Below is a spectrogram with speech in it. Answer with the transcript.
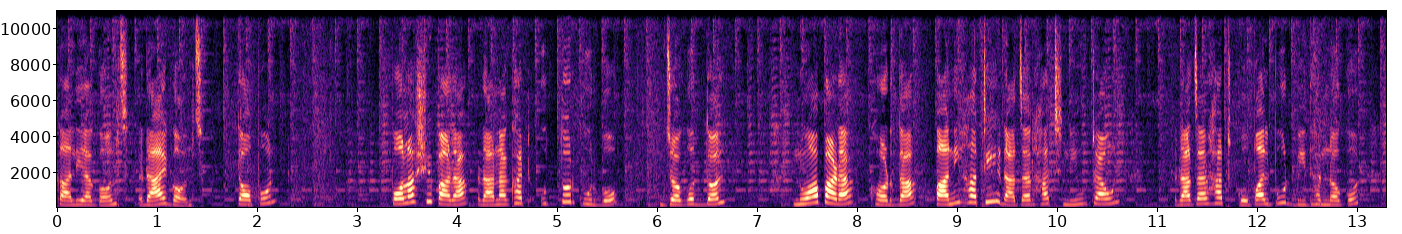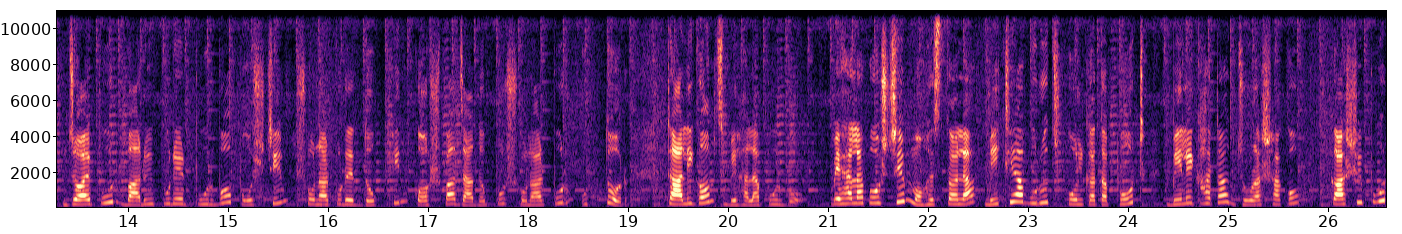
কালিয়াগঞ্জ, রায়গঞ্জ, তপন পলাশিপাড়া, রানাঘাট, উত্তর পূর্ব, জগদ্দল, নোয়াপাড়া খড়দা পানিহাটি, রাজারহাট, নিউ টাউন, রাজারহাট, গোপালপুর, বিধাননগর, জয়পুর, বারুইপুরের পূর্ব, পশ্চিম, সোনারপুরের দক্ষিণ, কসবা, যাদবপুর, সোনারপুর, উত্তর, টালিগঞ্জ, বেহালা পূর্ব। বেহালা পশ্চিম, মহেশতলা মেটিয়া বুরুজ, কলকাতা পোর্ট, বেলেঘাটা, জোড়াসাঁকো, কাশীপুর,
